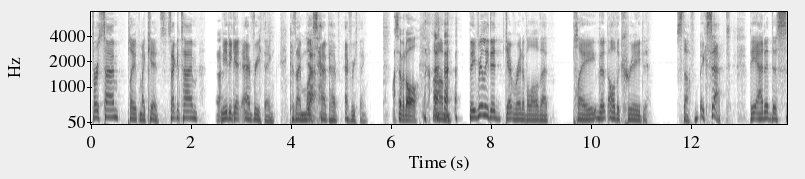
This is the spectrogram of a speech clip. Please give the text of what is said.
first time, play with my kids. Second time. Me to get everything because I must have have everything. must have it all Um, they really did get rid of all that play, that all the create stuff. Except they added this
